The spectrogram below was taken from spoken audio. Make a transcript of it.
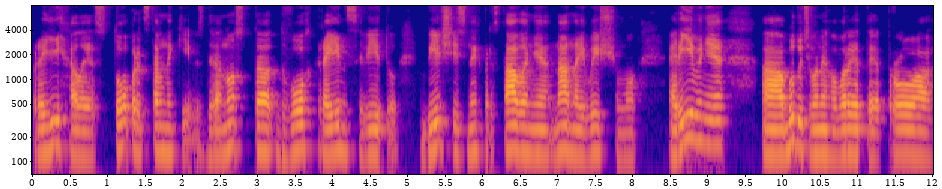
приїхали 100 представників з 92 країн світу. Більшість з них представлені на найвищому рівні. Будуть вони говорити про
